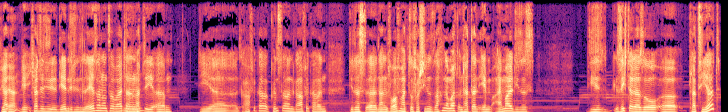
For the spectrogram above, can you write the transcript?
Wir, ja. wir, ich hatte die Idee mit diesen Lasern und so weiter, mhm. dann hat die ähm, die äh, Grafiker, Künstlerin, Grafikerin, die das äh, dann entworfen hat, so verschiedene Sachen gemacht und hat dann eben einmal dieses die Gesichter da so äh, platziert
